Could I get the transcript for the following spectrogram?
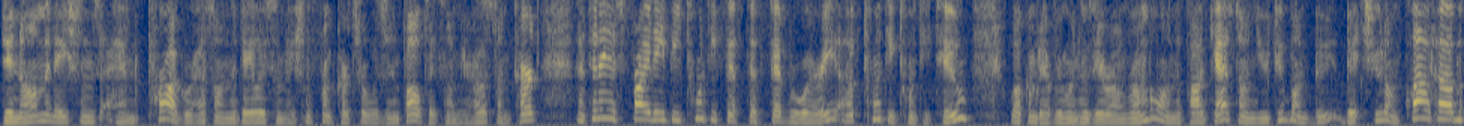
denominations and progress on the daily summation from Kurt's Religion and Politics. I'm your host, I'm Kurt, and today is Friday, the 25th of February of 2022. Welcome to everyone who's here on Rumble, on the podcast, on YouTube, on BitChute, on CloutHub,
